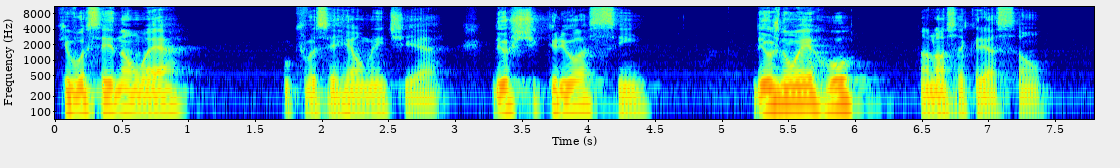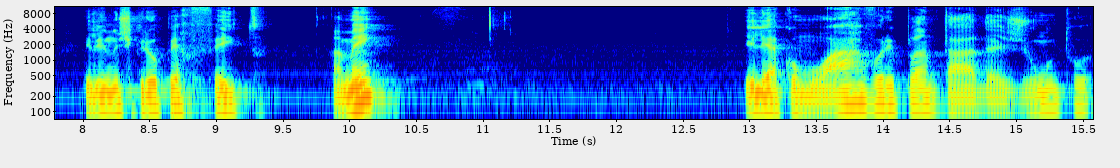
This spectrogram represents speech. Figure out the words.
que você não é o que você realmente é. Deus te criou assim. Deus não errou na nossa criação. Ele nos criou perfeito. Amém? Ele é como árvore plantada junto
